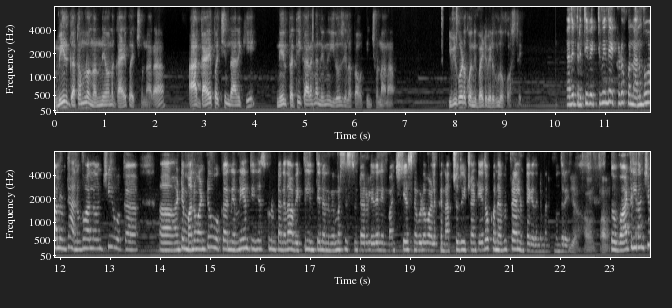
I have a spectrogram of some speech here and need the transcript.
మీరు గతంలో నన్ను ఏమైనా గాయపరిచి ఉన్నారా? ఆ గాయపరిచిన దానికి నేను ప్రతీకారంగా నేను ఈ రోజు ఇలా ప్రవర్తించున్నానా? ఇవి కూడా కొన్ని బయట వెలుగులోకి వస్తాయి. అది ప్రతి వ్యక్తి మీద ఎక్కడో కొన్ని అనుభవాలు ఉంటే అనుభవాల్లోంచి ఒక అంటే మనం అంటూ ఒక నిర్ణయం తీసేసుకుని ఉంటాం కదా ఆ వ్యక్తులు ఇంతే నన్ను విమర్శిస్తుంటారు లేదా నేను మంచి చేసినా కూడా వాళ్ళకి నచ్చదు ఇట్లాంటి ఏదో కొన్ని అభిప్రాయాలు ఉంటాయి కదండి మనకి ముందరే. సో వాటిలోంచి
